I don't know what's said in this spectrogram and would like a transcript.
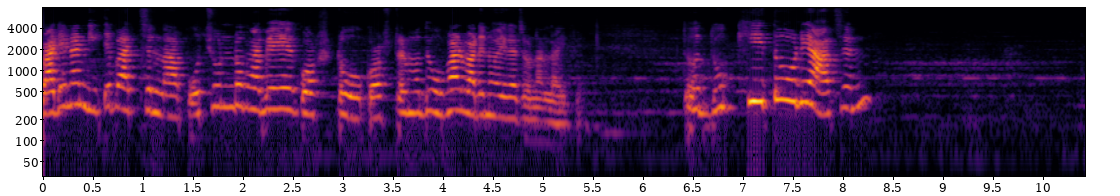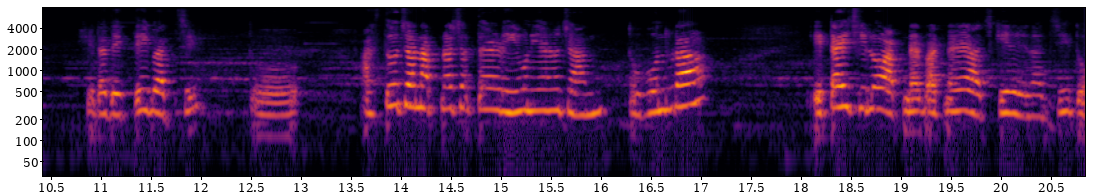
বার্ডেন আর নিতে পারছেন না। প্রচণ্ডভাবে কষ্ট, কষ্টের মধ্যে ওভার বার্ডেন হয়ে গেছে ওনার লাইফে তো দুঃখিত উনি আছেন। সেটা দেখতেই পাচ্ছি। তো আসতেও চান আপনার সাথে রিউনিয়নও চান। তো বন্ধুরা, এটাই ছিল আপনার পার্টনারের আজকের এনার্জি তো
